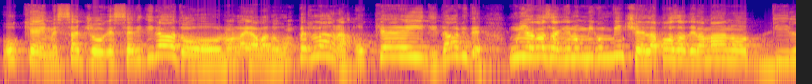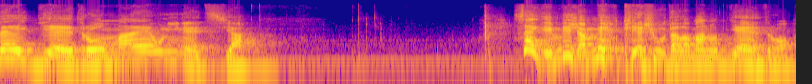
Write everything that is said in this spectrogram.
Ok, messaggio che è ritirato, non l'hai lavato con perlana. Ok, di Davide. Unica cosa che non mi convince è la posa della mano di lei dietro, ma è un'inezia. Sai che invece a me è piaciuta la mano dietro?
